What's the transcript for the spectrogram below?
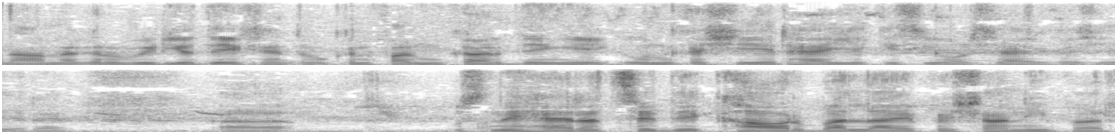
नाम अगर वीडियो देख रहे हैं तो वो कन्फर्म कर देंगे कि उनका शेर है या किसी और शायर का शेर है। आ, उसने हैरत से देखा और बल आए पेशानी पर।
